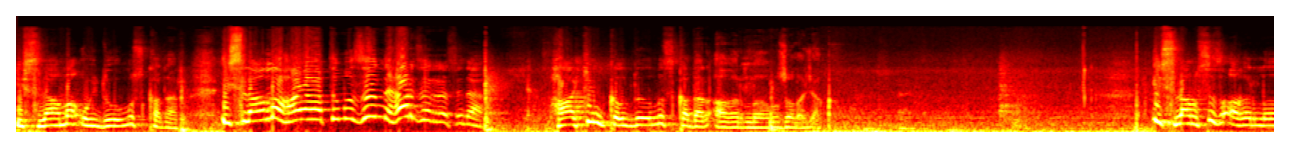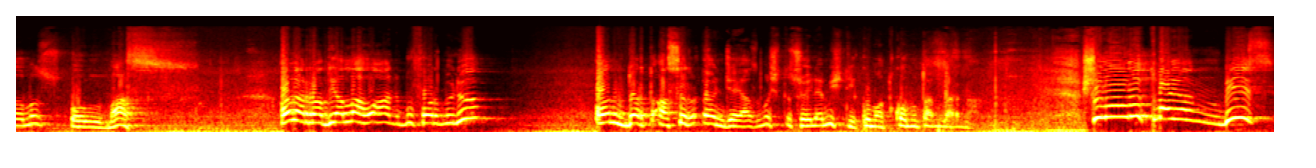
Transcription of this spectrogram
İslam'a uyduğumuz kadar, İslam'a hayatımızın her zerresine hakim kıldığımız kadar ağırlığımız olacak. İslamsız ağırlığımız olmaz. Ömer radıyallahu anh bu formülü 14 asır önce yazmıştı, söylemişti komutanlarına. Şunu unutmayın, biz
